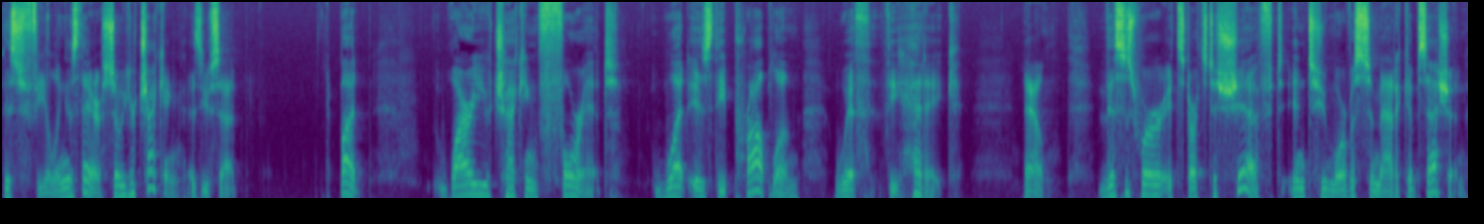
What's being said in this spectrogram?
this feeling is there. So you're checking, as you said. But why are you checking for it? What is the problem with the headache? Now, this is where it starts to shift into more of a somatic obsession.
